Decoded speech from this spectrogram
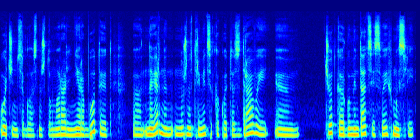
Очень согласна, что мораль не работает. Э, наверное, нужно стремиться к какой-то здравой, эм, четкой аргументации своих мыслей.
